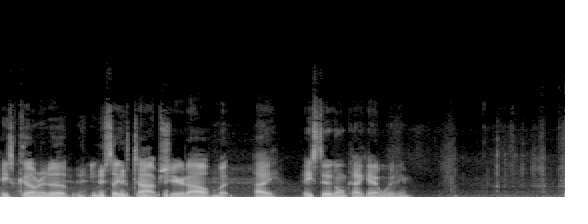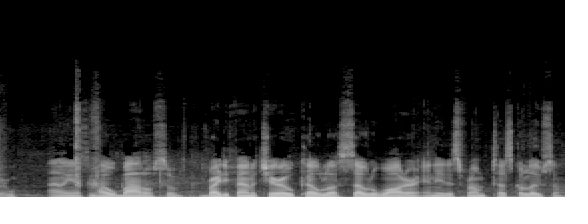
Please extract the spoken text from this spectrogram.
He's covering it up. You can see the top sheared off, but hey, he's still gonna take that with him. Cool. Finally, in some whole bottles. So Brady found a Chero Cola soda water, and it is from Tuscaloosa.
